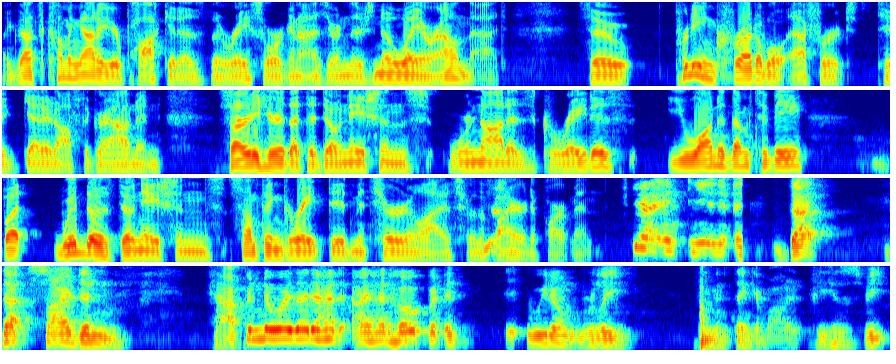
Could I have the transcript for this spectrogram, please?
like that's coming out of your pocket as the race organizer, and there's no way around that. So pretty incredible effort to get it off the ground, and sorry to hear that the donations were not as great as you wanted them to be, but with those donations, something great did materialize for the yeah. fire department. Yeah, and, and, that that side didn't happen the way that I had I had hoped, but it, it, we don't really even think about it because we,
